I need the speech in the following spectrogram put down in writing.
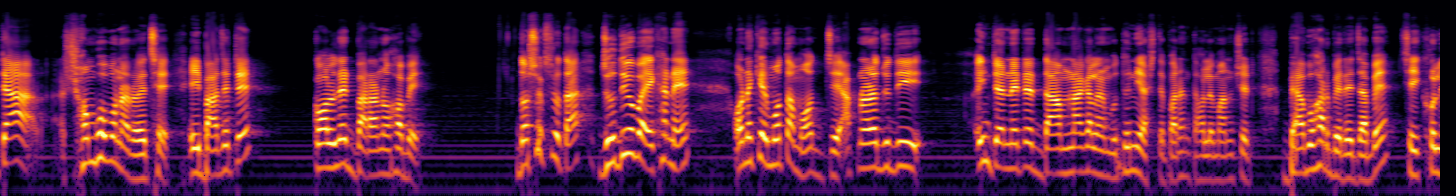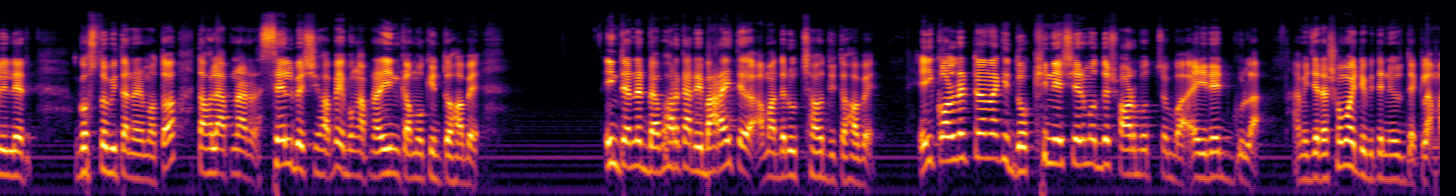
এটা সম্ভাবনা রয়েছে। এই বাজেটে কল রেট বাড়ানো হবে। দর্শক শ্রোতা, যদিও বা এখানে অনেকের মতামত যে আপনারা যদি ইন্টারনেটের দাম নাগালের মধ্যে নিয়ে আসতে পারেন, তাহলে মানুষের ব্যবহার বেড়ে যাবে সেই খলিলের গোস্তবিতানের মতো, তাহলে আপনার সেল বেশি হবে এবং আপনার ইনকামও কিন্তু হবে। ইন্টারনেট ব্যবহারকারী বাড়াইতে আমাদের উৎসাহ দিতে হবে। এই কল রেটটা নাকি দক্ষিণ এশিয়ার মধ্যে সর্বোচ্চ বা এই রেটগুলা আমি যেটা সময় টিভিতে নিউজ দেখলাম।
